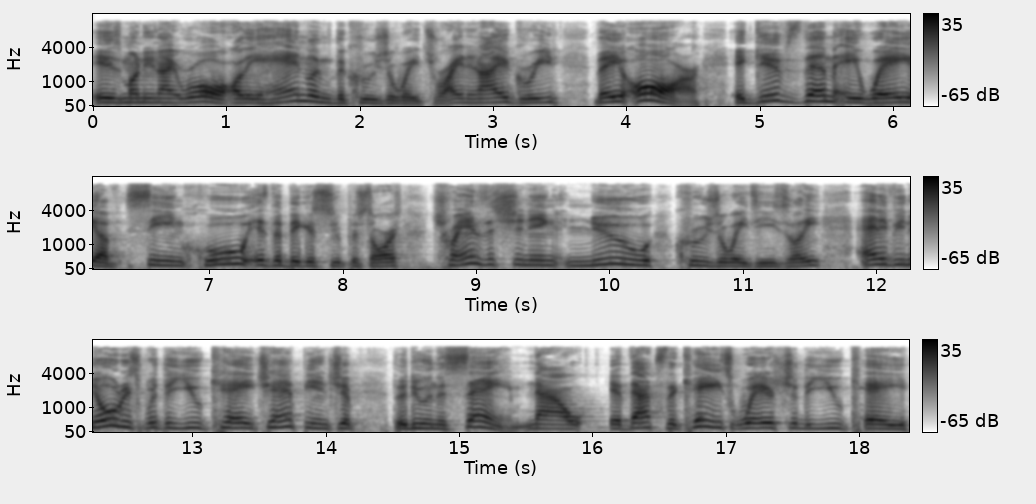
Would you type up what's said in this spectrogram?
is Monday Night Raw? Are they handling the cruiserweights right? And I agreed they are. It gives them a way of seeing who is the biggest superstars, transitioning new cruiserweights easily. And if you notice with the UK Championship, they're doing the same. Now, if that's the case, where should the UK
